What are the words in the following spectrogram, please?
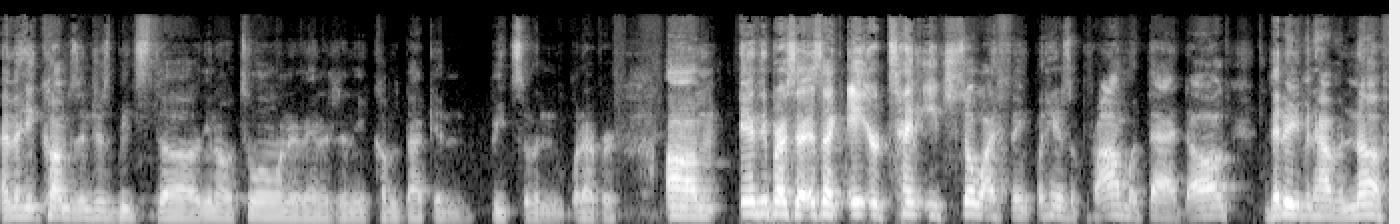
and then he comes and just beats the, you know, two on one advantage, and he comes back and beats them and whatever. Um, Anthony Price said it's like eight or ten each, so I think. But here's the problem with that, dog. They don't even have enough.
